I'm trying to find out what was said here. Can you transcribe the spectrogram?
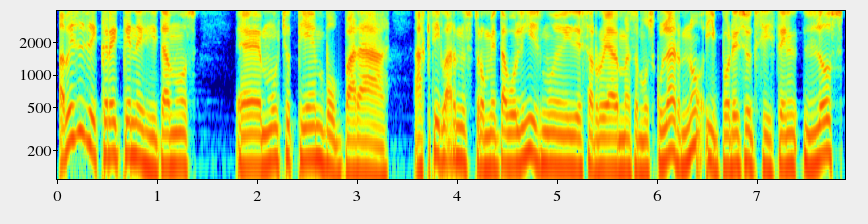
A veces se cree que necesitamos eh, mucho tiempo para activar nuestro metabolismo y desarrollar masa muscular, ¿no? Y por eso existen los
